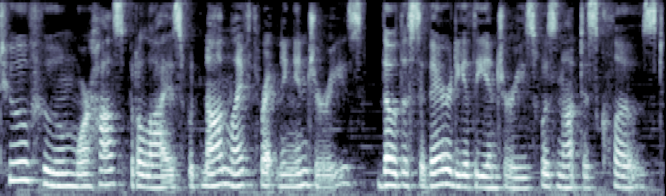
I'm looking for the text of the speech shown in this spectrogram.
two of whom were hospitalized with non life threatening injuries, though the severity of the injuries was not disclosed.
